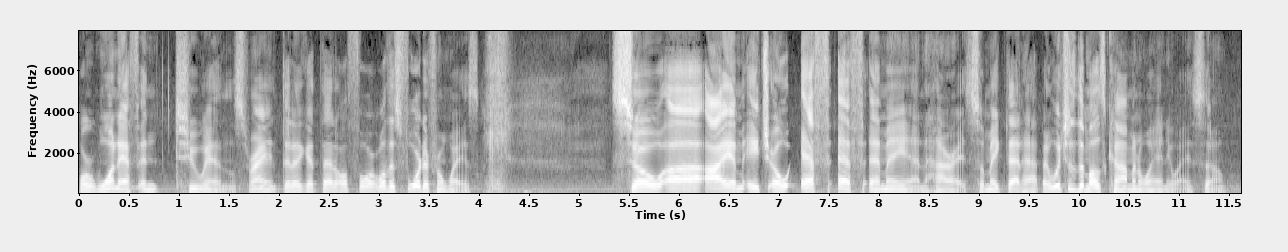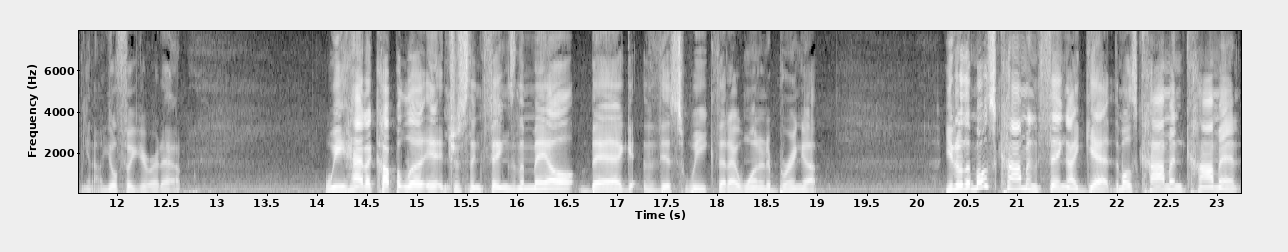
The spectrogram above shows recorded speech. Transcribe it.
Or one F and two N's, right? Did I get that all four? Well, there's four different ways. So uh, I am H O F F M A N. All right, so make that happen, which is the most common way anyway. So you know you'll figure it out. We had a couple of interesting things in the mail bag this week that I wanted to bring up. You know, the most common thing I get, the most common comment,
